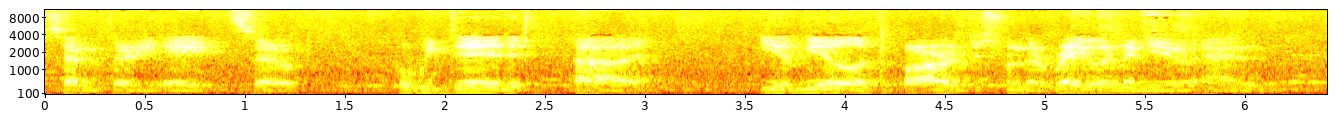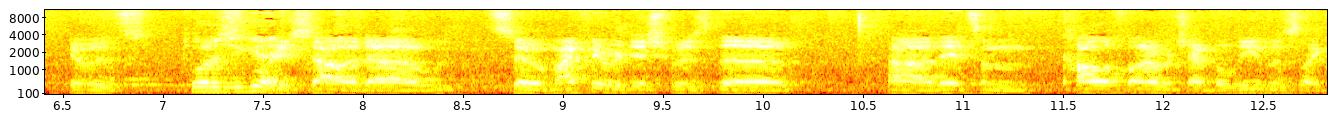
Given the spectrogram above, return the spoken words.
seven thirty eight. So, but we did uh, eat a meal at the bar just from the regular menu, and it was What did you get? Pretty solid. Uh, so my favorite dish was the uh, they had some cauliflower, which I believe was like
